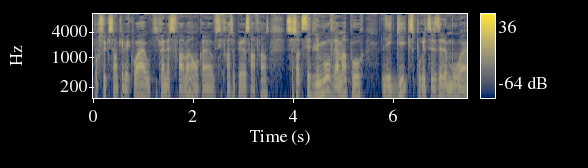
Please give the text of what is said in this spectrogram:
pour ceux qui sont québécois ou qui connaissent François, on connaît aussi François Pérus en France. C'est de l'humour vraiment pour les geeks, pour utiliser le mot, euh,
